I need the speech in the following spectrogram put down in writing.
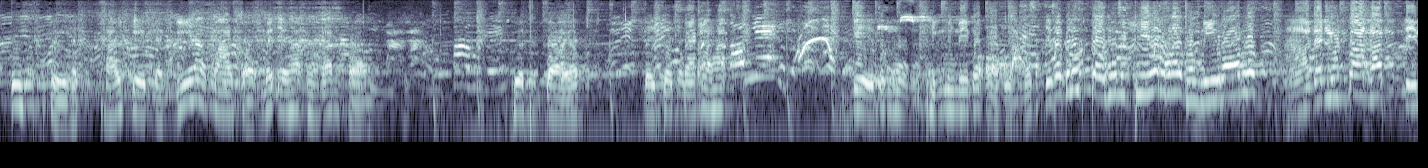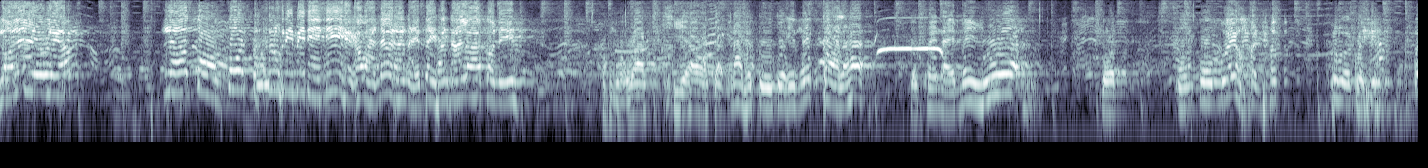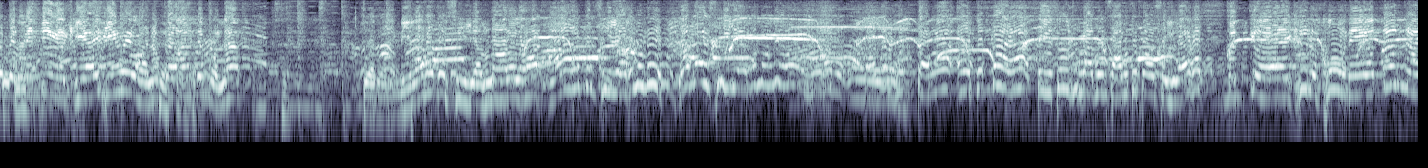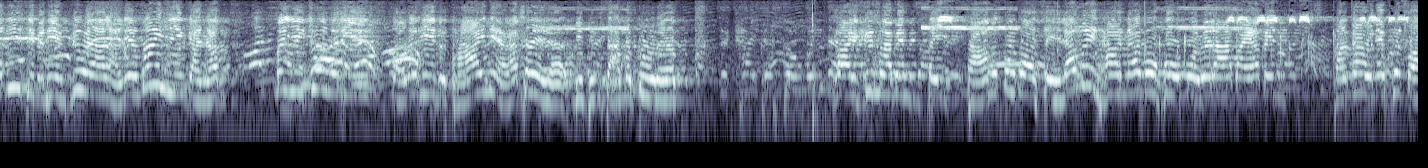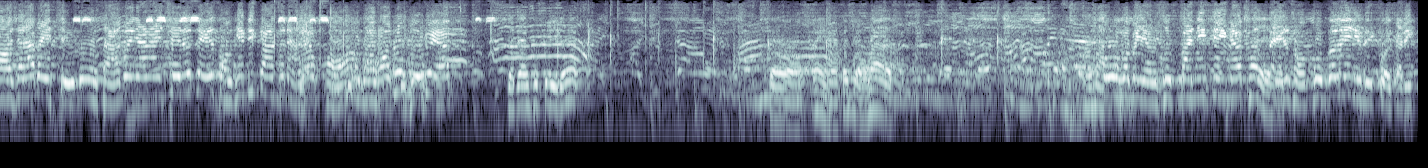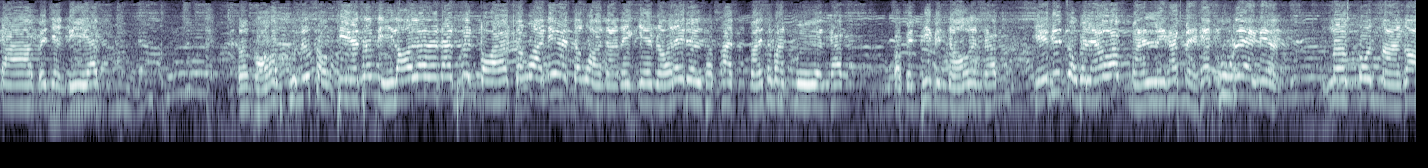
โอ้โหครับท้ายเกมอย่างเงี้ยมาสองเม็ดเลยฮะทางด้านของเพื่อนบอยครับได้จบแบงค์แล้วฮะเก๋ต้องห่วงทิ้งลูกนี้ก็ออกหลังแล้วยังไงเป็นลูกเตะมุมอีกทีครับทางด้านของหนีร้อนครับอ่าได้ลุ้นบ้างครับตีรอเล่นเร็วเลยครับแล้วตอกต้นมาลูกนี้ไม่ดีนี่เขาหันหน้าทางไหนเตะทางนั้นแล้วครับตอนนี้ผมบอกว่าเคลียร์ออกจากหน้าประตูตัวเองไว้ก่อนแล้วฮะจะไปไหนไม่รู้อะกด วงกลมไว้ก่อนครับมันเป็นมินนี่กับเคลียร์ให้ทิ้งไว้ก่อนแล้วเวลามันจะหมดแล้วส่วนหนีแล้วเขาก็สี่เหลี่ยมรอเลยนะฮะอ้าวเป็นสี่เหลี่ยมครับลูกนี้แล้วได้สี่เหลี่ยมครับลูกนี้โอ้โหคุณแต่งฮะเอาจนได้ฮะตีตู้ขึ้นมาเป็นสามประตูต่อสี่แล้วครับ มันเกิดอะไรขึ้นกับคู่นี้ครับตั้งนาน20นาทีครึ่งเวลาหลังเนี่ยไม่ยิงกันครับ ไม่ยิงช่วงนาที2นาทีสุดท้ายเนี่ยครับ ใช่ฮะมีถึงสามประตูเลยครับ ไล่ขึ้นมาเป็นสี่สามประตูต่อสี่แล้วไม่ทันนะโอ้โหหมดเวลาไปครับเป็นทางด้านวันนี้เพื่อนบอลชนะไปสี่ประตูต่อสามเป็นยังไงเชนนักเตะสองทีมที่การสนามแล้วขอขอความร่วมมือด้วยครับแสดงสปีดนะฮะก็แหมต้องบอกว่าสู้กันไปอย่างสุดมันจริงๆครับเตะสองคนก็เล่นอยู่ในกฎกติกาเป็นอย่างดีครับต้องขอขอบคุณทั้งสองทีมทั้งหนีร้อนแล้วนะเพื่อนบอลครับจังหวะเนี้ยจังหวะหนักในเกมเราได้เดินสัมผัสไม้สัมผัสมือกันครับ ก็เป็นพี่เป็นน้องกันครับ เกมนี้จบไปแล้วครับมันเลยครับแหมแค่คู่แรกเนี่ยเริ่มต้นมาก็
